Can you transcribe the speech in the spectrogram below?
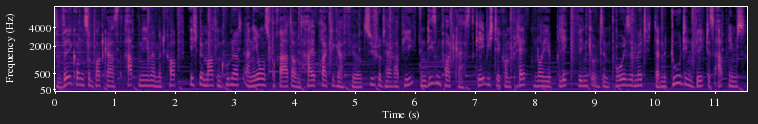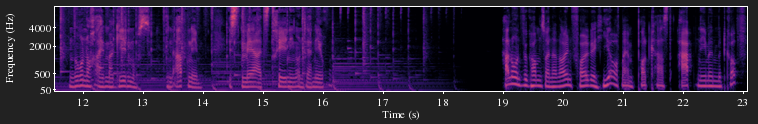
Willkommen zum Podcast Abnehmen mit Kopf. Ich bin Martin Kunert, Ernährungsberater und Heilpraktiker für Psychotherapie. In diesem Podcast gebe ich dir komplett neue Blickwinkel und Impulse mit, damit du den Weg des Abnehmens nur noch einmal gehen musst. Denn Abnehmen ist mehr als Training und Ernährung. Hallo und willkommen zu einer neuen Folge hier auf meinem Podcast Abnehmen mit Kopf.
